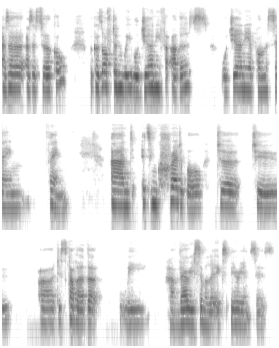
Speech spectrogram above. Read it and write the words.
as a as a circle because often we will journey for others or journey upon the same thing. And it's incredible to, to uh, discover that we have very similar experiences.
